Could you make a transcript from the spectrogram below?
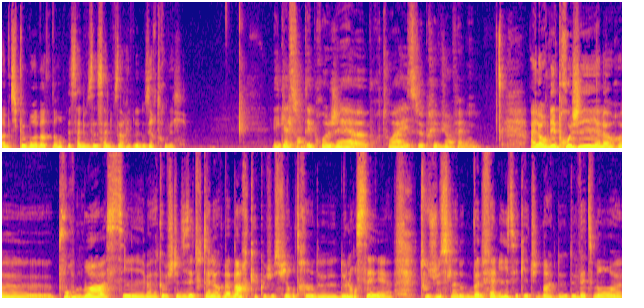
un petit peu moins maintenant mais ça nous, ça nous arrive de nous y retrouver. Et quels sont tes projets euh, pour toi et ceux prévus en famille? Alors mes projets, alors euh, pour moi, c'est bah, comme je te disais tout à l'heure, ma marque que je suis en train de, lancer, euh, tout juste là, donc Bonne Famille, c'est qui est une marque de, vêtements euh,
